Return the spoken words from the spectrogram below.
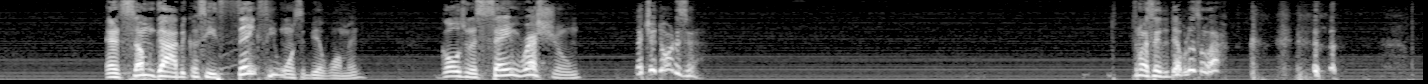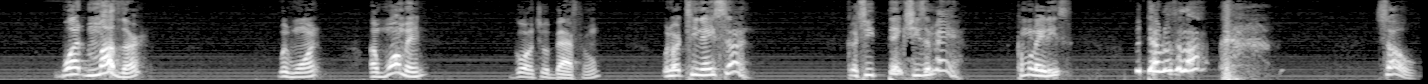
and some guy because he thinks he wants to be a woman goes in the same restroom that your daughter's in? Somebody say the devil is a lie. what mother would want a woman going to a bathroom with her teenage son? because she thinks she's a man. Come on, ladies. The devil is a lie. so,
